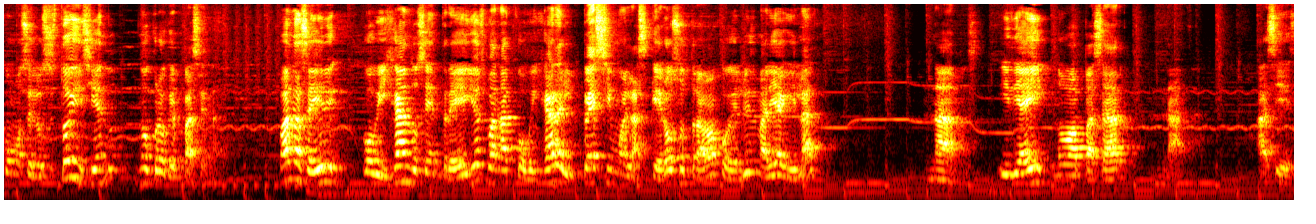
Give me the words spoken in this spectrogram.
como se los estoy diciendo, no creo que pase nada van a seguir cobijándose entre ellos, van a cobijar el pésimo, el asqueroso trabajo de Luis María Aguilar. Nada más. Y de ahí no va a pasar nada. Así es.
